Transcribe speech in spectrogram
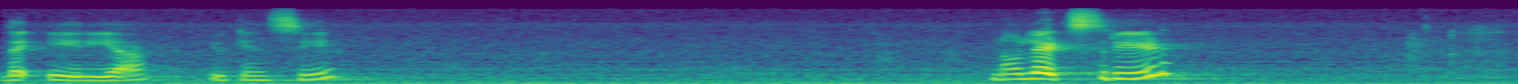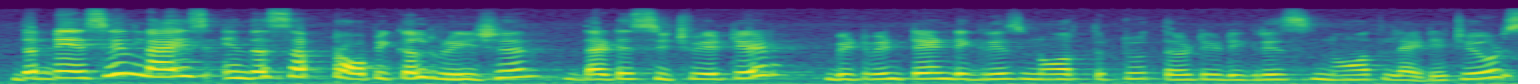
The area you can see. Now let's read the basin lies in the subtropical region that is situated between 10 degrees north to 30 degrees north latitudes.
